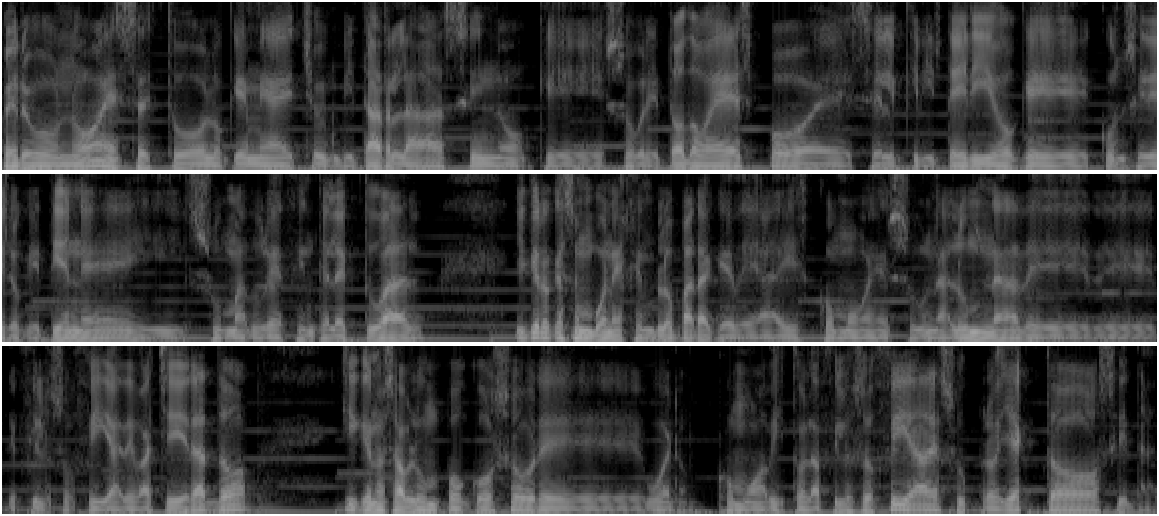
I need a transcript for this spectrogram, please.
Pero no es esto lo que me ha hecho invitarla, sino que sobre todo es pues el criterio que considero que tiene y su madurez intelectual. Y creo que es un buen ejemplo para que veáis cómo es una alumna de, filosofía de bachillerato y que nos hable un poco sobre, bueno, cómo ha visto la filosofía, sus proyectos y tal.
